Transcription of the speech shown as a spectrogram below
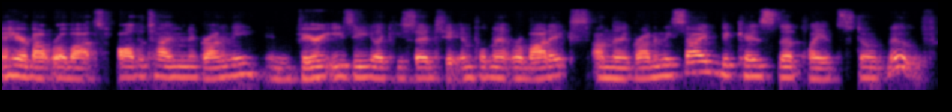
i hear about robots all the time in agronomy and very easy like you said to implement robotics on the agronomy side because the plants don't move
